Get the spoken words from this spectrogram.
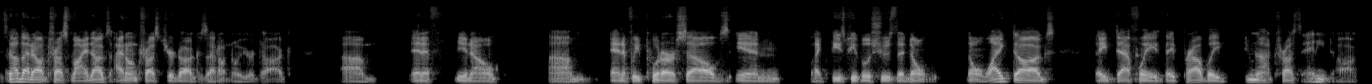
it's not that I don't trust my dogs. I don't trust your dog because I don't know your dog. Um, and if you know, um, and if we put ourselves in like these people's shoes that don't don't like dogs, they definitely they probably do not trust any dog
